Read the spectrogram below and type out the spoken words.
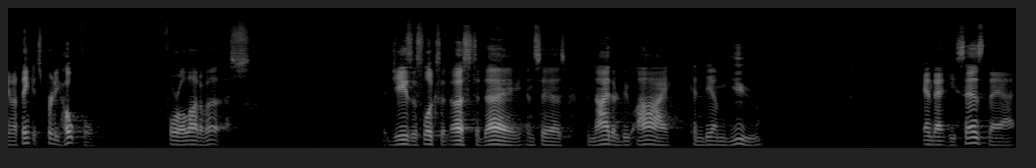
And I think it's pretty hopeful for a lot of us. Jesus looks at us today and says, Neither do I condemn you. And that he says that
